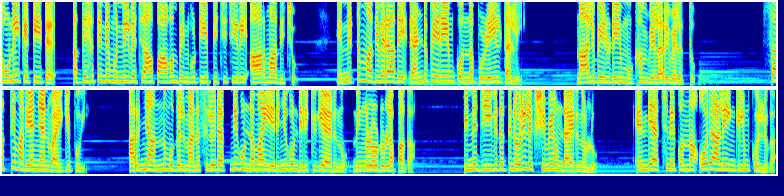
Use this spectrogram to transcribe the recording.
തൂണിൽ കെട്ടിയിട്ട് അദ്ദേഹത്തിന്റെ മുന്നിൽ വെച്ച് ആ പാവം പെൺകുട്ടിയെ പിച്ചി ചീറി ആർമാദിച്ചു. എന്നിട്ടും മതിവരാതെ രണ്ടുപേരെയും കൊന്ന് പുഴയിൽ തള്ളി. നാലുപേരുടെയും മുഖം വിളറി വെളുത്തു. സത്യമറിയാൻ ഞാൻ വൈകിപ്പോയി. അറിഞ്ഞ അന്നു മുതൽ മനസ്സിലൊരു അഗ്നികുണ്ഡമായി എരിഞ്ഞുകൊണ്ടിരിക്കുകയായിരുന്നു നിങ്ങളോടുള്ള പക. പിന്നെ ജീവിതത്തിന് ഒരു ലക്ഷ്യമേ ഉണ്ടായിരുന്നുള്ളൂ. എന്റെ അച്ഛനെ കൊന്ന ഒരാളെയെങ്കിലും കൊല്ലുക.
